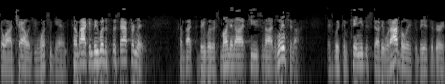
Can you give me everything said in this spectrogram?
So I challenge you once again to come back and be with us this afternoon. Come back to be with us Monday night, Tuesday night, and Wednesday night as we continue to study what I believe to be a very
